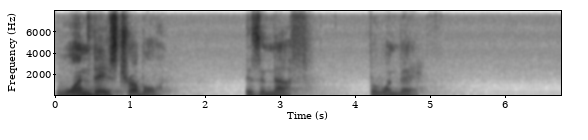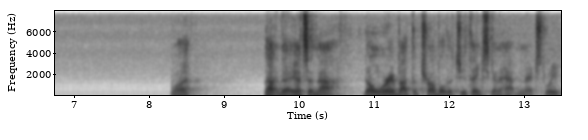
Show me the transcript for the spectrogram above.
One day's trouble is enough for one day. What? That, that, it's enough. Don't worry about the trouble that you think is going to happen next week.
